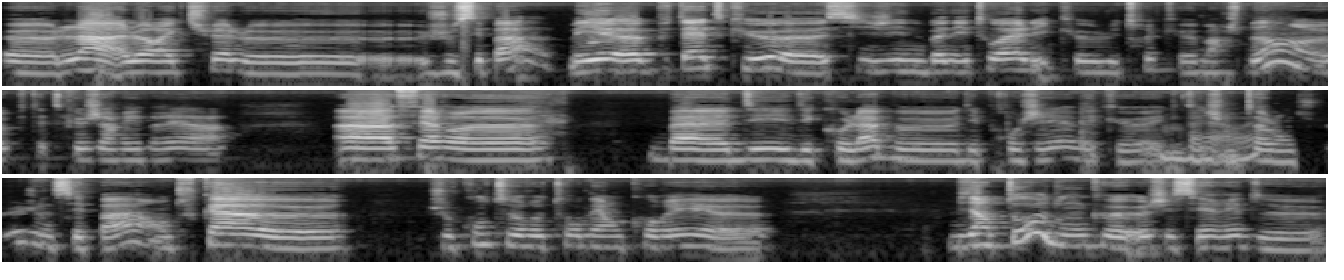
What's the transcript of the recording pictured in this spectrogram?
là à l'heure actuelle, je sais pas, mais peut-être que si j'ai une bonne étoile et que le truc marche bien, peut-être que j'arriverai à à faire bah, des, des collabs, euh, des projets avec, euh, avec bah, des gens ouais. talentueux, je ne sais pas. En tout cas, euh, je compte retourner en Corée euh, bientôt, donc j'essaierai de,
